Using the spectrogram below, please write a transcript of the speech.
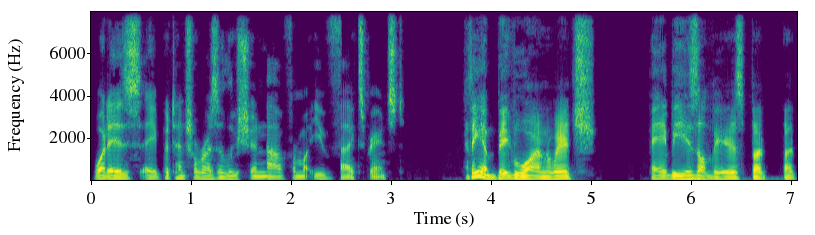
what is a potential resolution uh, from what you've uh, experienced? I think a big one, which maybe is obvious, but, but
